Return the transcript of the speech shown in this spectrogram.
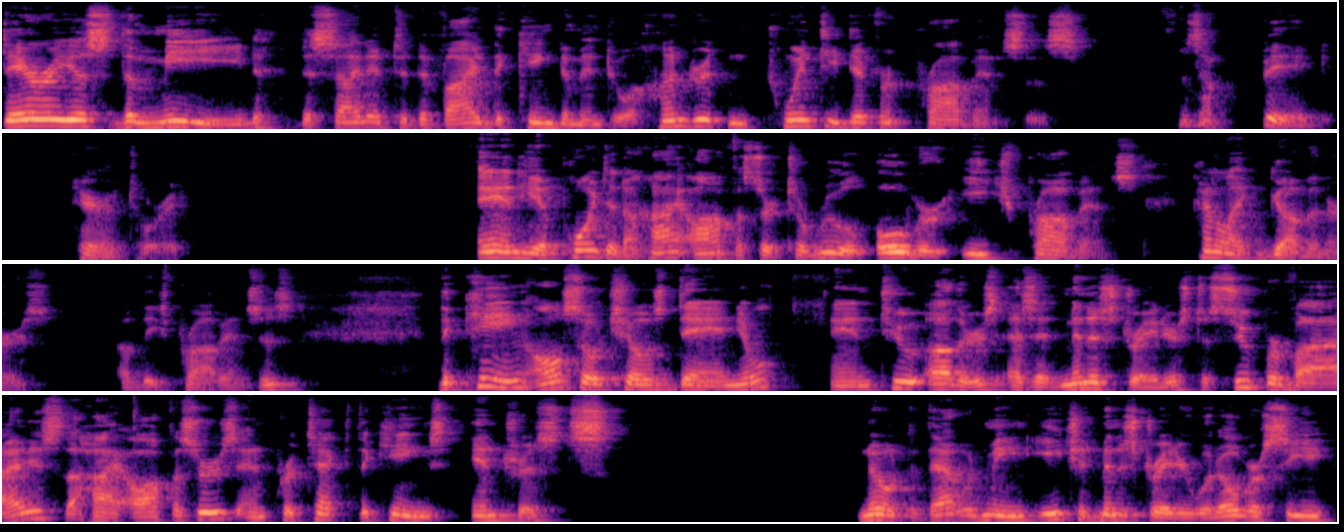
Darius the Mede decided to divide the kingdom into 120 different provinces. It was a big territory. And he appointed a high officer to rule over each province, kind of like governors of these provinces. The king also chose Daniel and two others as administrators to supervise the high officers and protect the king's interests Note that that would mean each administrator would oversee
